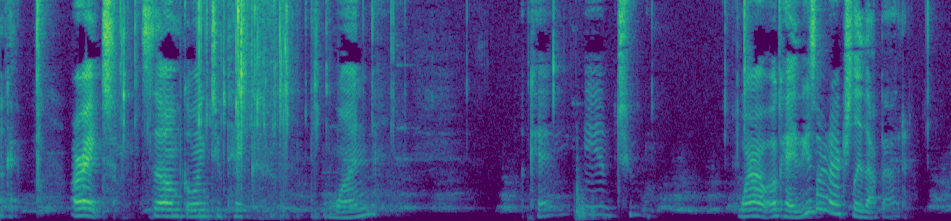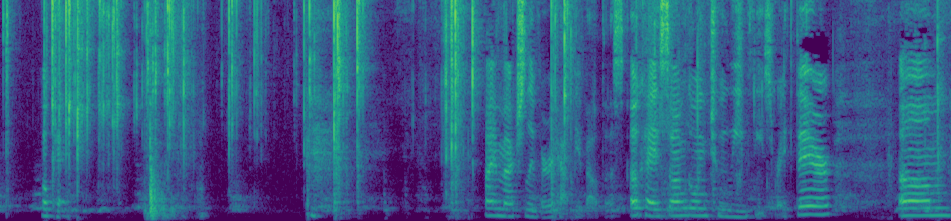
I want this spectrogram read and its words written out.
Okay. All right. So I'm going to pick one. Okay, and two. Wow. Okay, these aren't actually that bad. Okay. I'm actually very happy about this. Okay, so I'm going to leave these right there. Um.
